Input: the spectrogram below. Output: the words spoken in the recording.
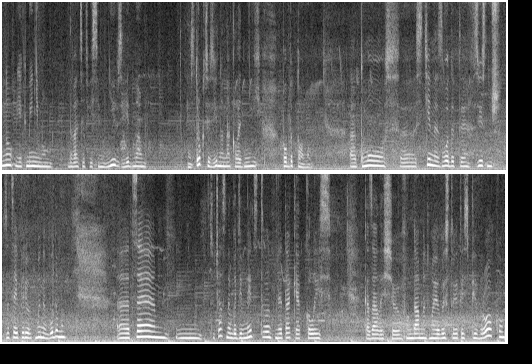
Ну, як мінімум 28 днів згідно інструкції, згідно накладній по бетону. Е, Тому е, стіни зводити, звісно ж, за цей період ми не будемо. Е, Це сучасне будівництво, не так, як колись Казали, що фундамент має вистоятись півроку.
